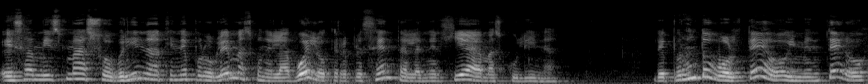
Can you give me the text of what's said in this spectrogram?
esa misma sobrina tiene problemas con el abuelo que representa la energía masculina. De pronto volteo y me entero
